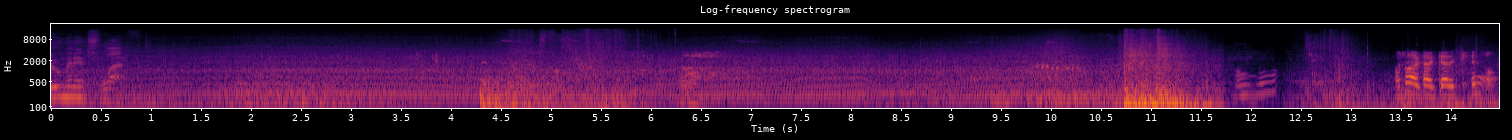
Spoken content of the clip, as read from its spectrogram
Two minutes left. Oh, what? I thought I gotta get a kill?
